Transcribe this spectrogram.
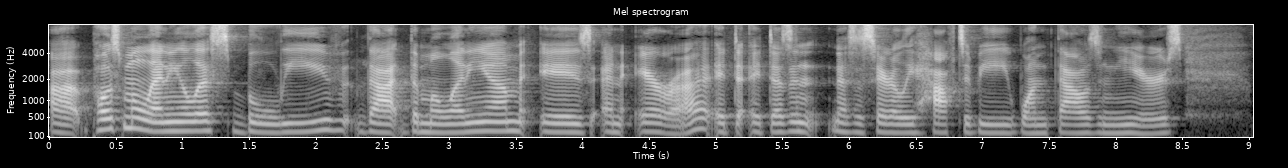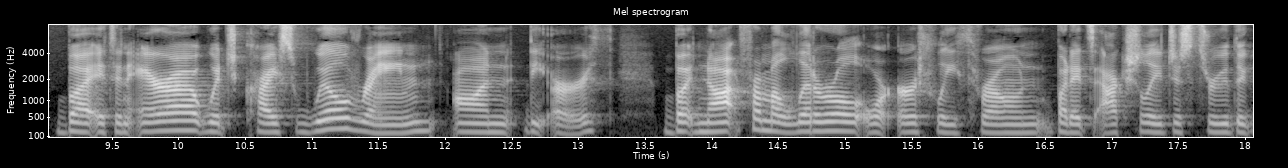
uh, post millennialists believe that the millennium is an era. It, it doesn't necessarily have to be 1,000 years but it's an era which Christ will reign on the earth, but not from a literal or earthly throne, but it's actually just through the,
